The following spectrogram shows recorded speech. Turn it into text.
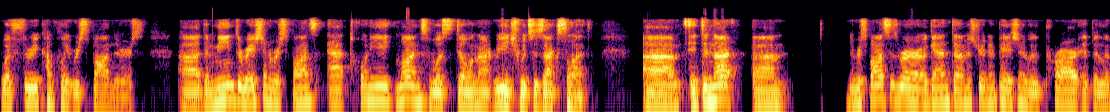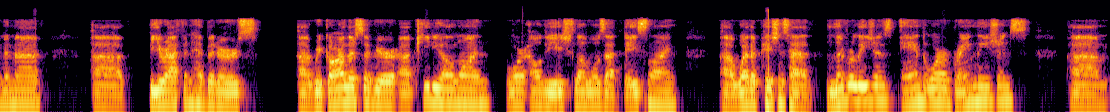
with three complete responders. Uh, the mean duration of response at 28 months was still not reached, which is excellent. Um, it did not, um, the responses were again demonstrated in patients with prior ipilimumab, uh, BRAF inhibitors, uh, regardless of your uh, PD-L1 or LDH levels at baseline uh, whether patients had liver lesions and or brain lesions, um,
